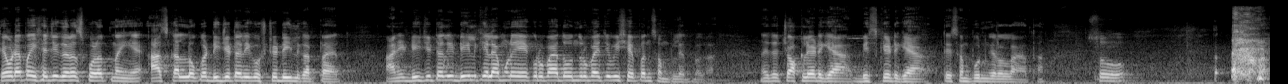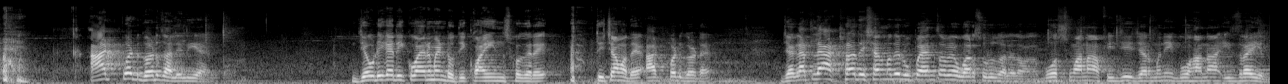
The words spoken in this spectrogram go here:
तेवढ्या पैशाची गरज पडत नाही आहे आजकाल लोक डिजिटली गोष्टी डील करतायत. आणि डिजिटली डील केल्यामुळे एक रुपया दोन रुपयाचे विषय पण संपलेत बघा. नाही तर चॉकलेट घ्या बिस्किट घ्या ते संपून गेलेलं आहे आता. सो आठ पट घट झालेली आहे. जेवढी काय रिक्वायरमेंट होती कॉईन्स वगैरे तिच्यामध्ये आठ पट घट आहे. जगातल्या अठरा देशांमध्ये रुपयांचा व्यवहार सुरू झालेला बघा Botswana Fiji Germany Guyana Israel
